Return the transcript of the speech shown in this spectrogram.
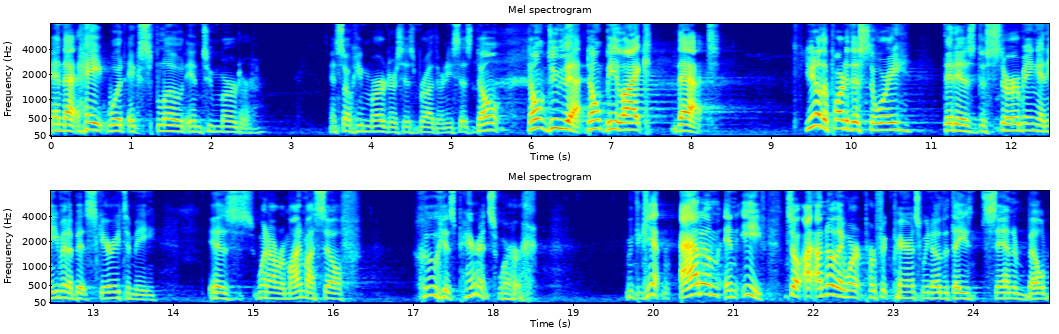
and that hate would explode into murder. And so he murders his brother, and he says, Don't, don't do that. Don't be like that. You know, the part of this story that is disturbing and even a bit scary to me is when I remind myself who his parents were. Again, Adam and Eve. So I, I, know they weren't perfect parents. We know that they sinned and rebelled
